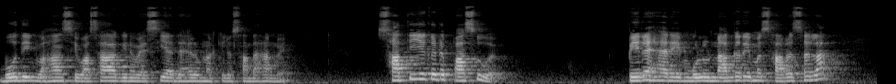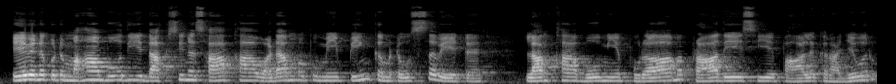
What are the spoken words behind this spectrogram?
බෝධීන් වහන්සේ වසාගෙන වැසි ඇදහැරුණ කියල සඳහන්වෙන්. සතියකට පසුව පෙරහැරේ මුළු නගරෙම සරසලා ඒ වෙනකොට මහාබෝධී දක්ෂිණ සාකා වඩම්මපු මේ පින්කමට උත්සවයට ලංකා භූමිය පුරාම ප්‍රාදේශීය පාලක රජවරු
